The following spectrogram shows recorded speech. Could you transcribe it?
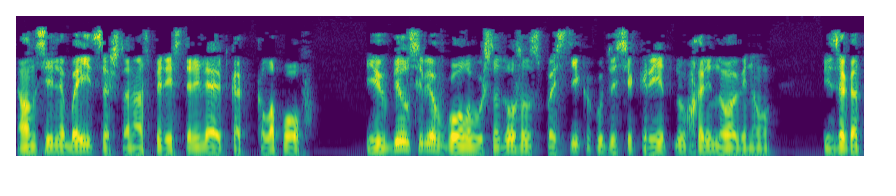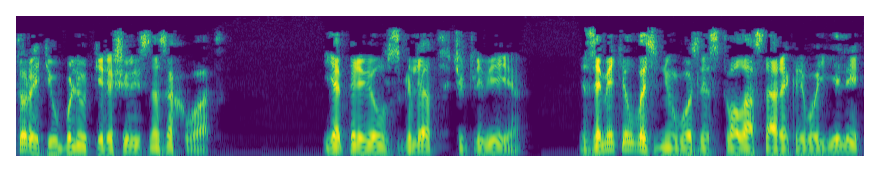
Он сильно боится, что нас перестреляют, как клопов, и вбил себе в голову, что должен спасти какую-то секретную хреновину, из-за которой эти ублюдки решились на захват. Я перевел взгляд чуть левее, заметил возню возле ствола старой кривой ели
